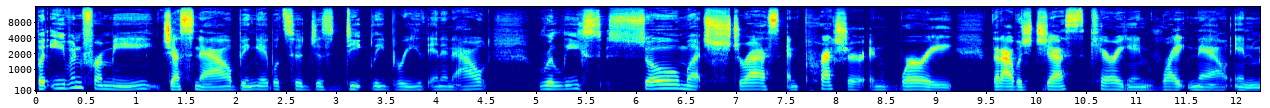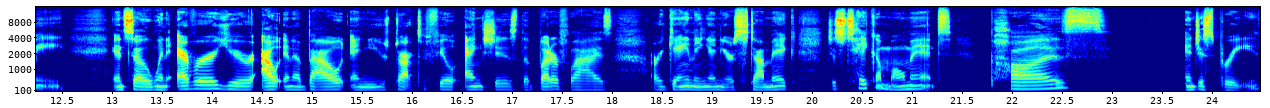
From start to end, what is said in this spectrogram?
But even for me, just now, being able to just deeply breathe in and out released so much stress and pressure and worry that I was just carrying right now in me. And so, whenever you're out and about and you start to feel anxious, the butterflies are gaining in your stomach, just take a moment, pause and just breathe.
